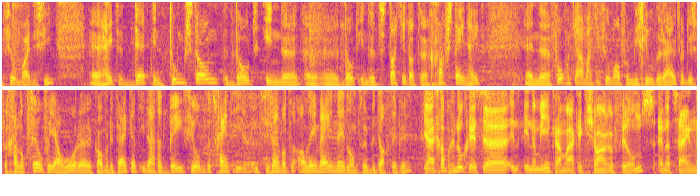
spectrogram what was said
Film by the Sea. Uh, heet Dead in Tombstone. Dood in, uh, dood in het stadje dat Grafsteen heet. En volgend jaar maak je een film over Michiel de Ruiter. Dus we gaan nog veel van jou horen de komende tijd. Ja, inderdaad, dat B-film, dat schijnt iets te zijn... wat alleen wij in Nederland bedacht hebben. Ja, grappig genoeg is... in, in Amerika maak ik genrefilms. En dat zijn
